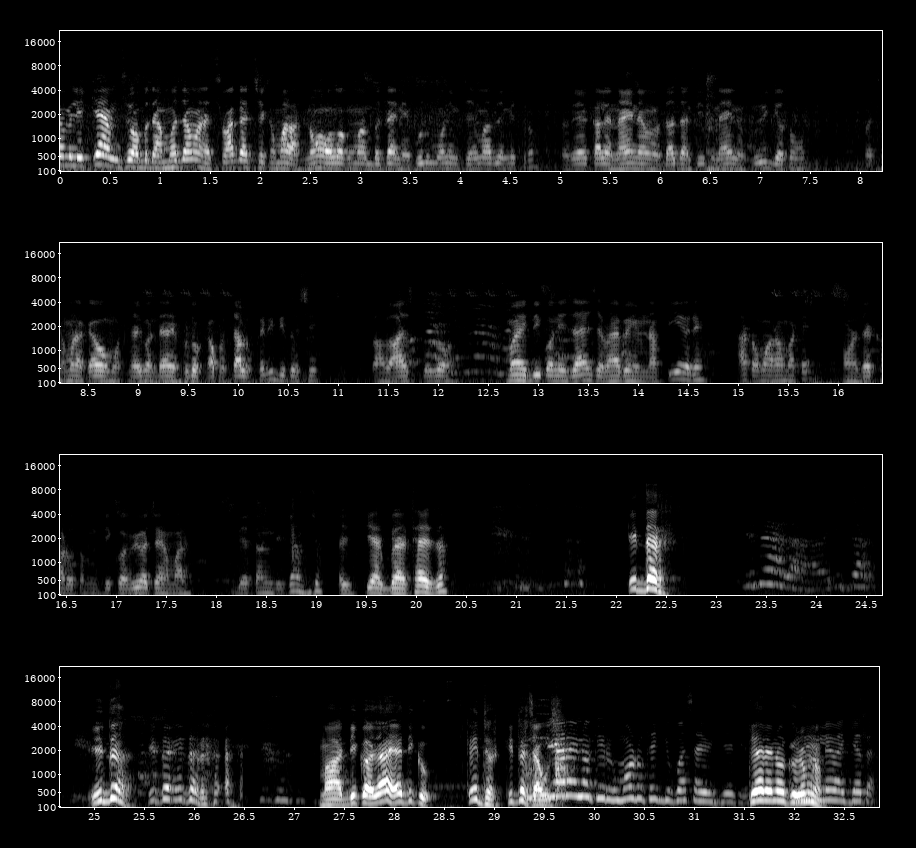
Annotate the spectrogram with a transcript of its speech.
ફેમિલી કેમ છો? બધા મજામાં ને સ્વાગત છે કે અમારા નવા વ્લોગમાં બધાને. ગુડ મોર્નિંગ જય માતા મિત્રો. ગઈકાલે નાઈને અમે દાદા તીથી નાઈને સુઈ ગયો હતો હું. પછી હમણાં કેવો મોટો થઈ ગયો ડાયરેક્ટ વીડિયો આપણે ચાલુ કરી દીધો છે. તો હાલો આજ તો જો મારી દીકોની જાય છે ભાઈ ભાઈ એમના પિયરે. આટો મારવા માટે. હમણાં દેખાડું તમને દીકો વ્યો છે અમારે. બે ત્રણ દી છે હજી ત્યાર બાર થાય છે. કિધર ઇધર ઇધર ઇધર મારા દીકો જાય હે દીકુ કિધર કિધર જાવું છે? ત્યારે નો કર્યું મોડું થઈ ગયું બસ આવી ગયા ત્યારે નો કર્યું એમનો લેવા ગયા હતા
